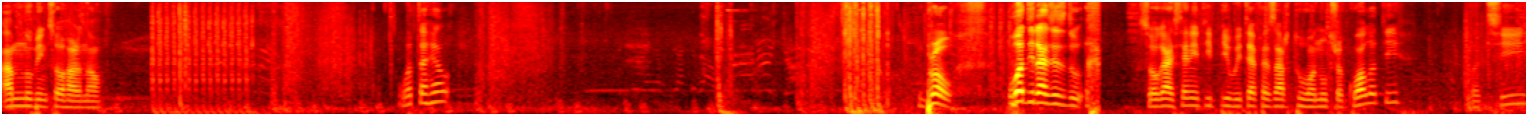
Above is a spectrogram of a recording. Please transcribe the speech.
I'm noobing so hard now. What the hell? Bro, what did I just do? so guys, 1080p with FSR2 on ultra quality. Let's see.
